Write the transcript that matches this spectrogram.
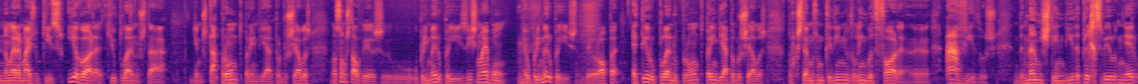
não era mais do que isso. E agora que o plano está digamos, está pronto para enviar para Bruxelas. Nós somos talvez o, o primeiro país, isto não é bom, é o primeiro país da Europa a ter o plano pronto para enviar para Bruxelas, porque estamos um bocadinho de língua de fora, uh, ávidos, de mão estendida para receber o dinheiro,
